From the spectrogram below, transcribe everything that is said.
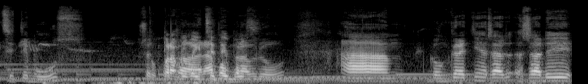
Citybus. Opravdový Citybus. Opravdu. A konkrétně řad, řady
